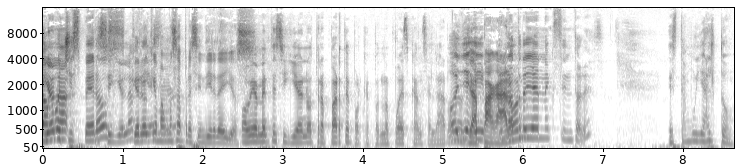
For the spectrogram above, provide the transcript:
siguió amo la- chisperos, siguió la creo que fiesta. vamos a prescindir de ellos. Obviamente siguió en otra parte porque pues no puedes cancelarlo. Oye, ya ¿y- ¿y pagaron. ¿no traían extintores? Está muy alto.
